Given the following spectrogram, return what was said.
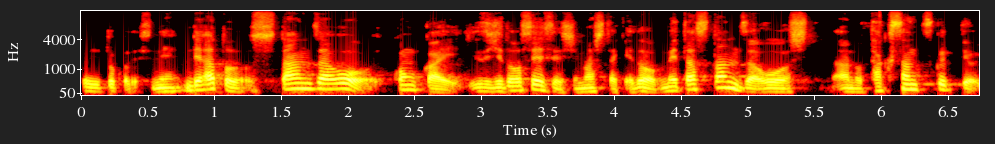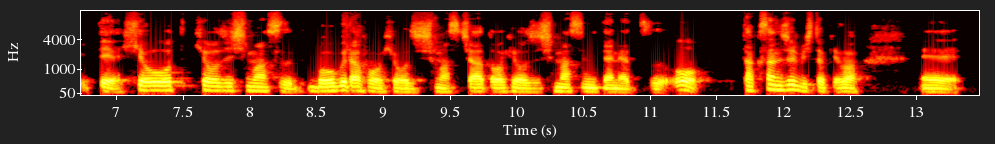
というとこですね。で、あと、スタンザを今回自動生成しましたけど、メタスタンザをあのたくさん作っておいて、表を表示します、棒グラフを表示します、チャートを表示しますみたいなやつをたくさん準備しておけば、えー、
